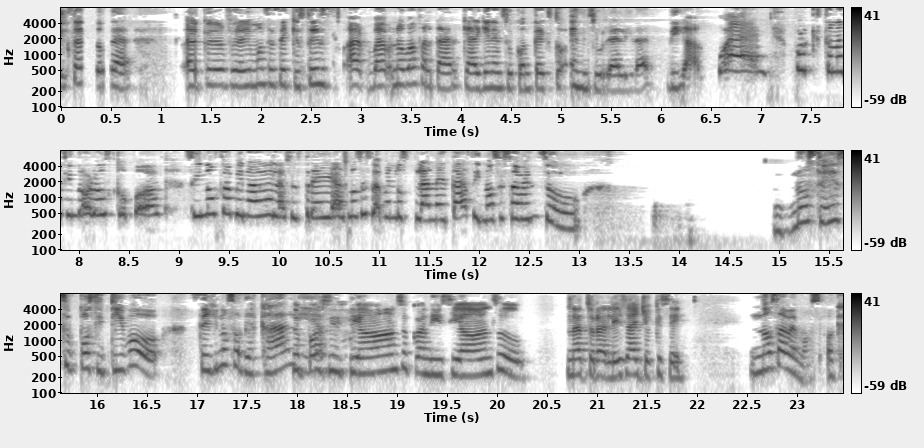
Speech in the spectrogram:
Exacto, o sea, a lo que referimos es de que ustedes ah, no va a faltar que alguien en su contexto, en su realidad, diga, güey, ¿por qué están haciendo horóscopos? Si no saben nada de las estrellas, no se saben los planetas y no se saben su no sé, su positivo signo zodiacal. Su posición, su condición, su naturaleza, yo qué sé. No sabemos, ¿ok?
